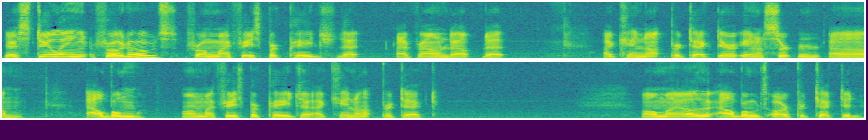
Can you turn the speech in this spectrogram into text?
They're stealing photos from my Facebook page that I found out that I cannot protect. They're in a certain um, album on my Facebook page that I cannot protect. All my other albums are protected.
